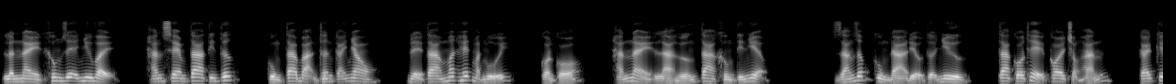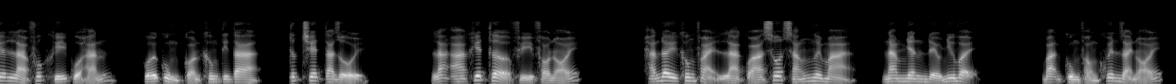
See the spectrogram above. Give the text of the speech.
lần này không dễ như vậy, hắn xem ta tin tức, cùng ta bạn thân cãi nhau, để ta mất hết mặt mũi, còn có, hắn này là hướng ta không tín nhiệm. dáng dấp cùng đà điệu tựa như, ta có thể coi trọng hắn, cái kia là phúc khí của hắn, cuối cùng còn không tin ta, tức chết ta rồi. Lã Á khiết thở phì phò nói. Hắn đây không phải là quá sốt sáng ngươi mà, nam nhân đều như vậy. Bạn cùng phòng khuyên giải nói.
